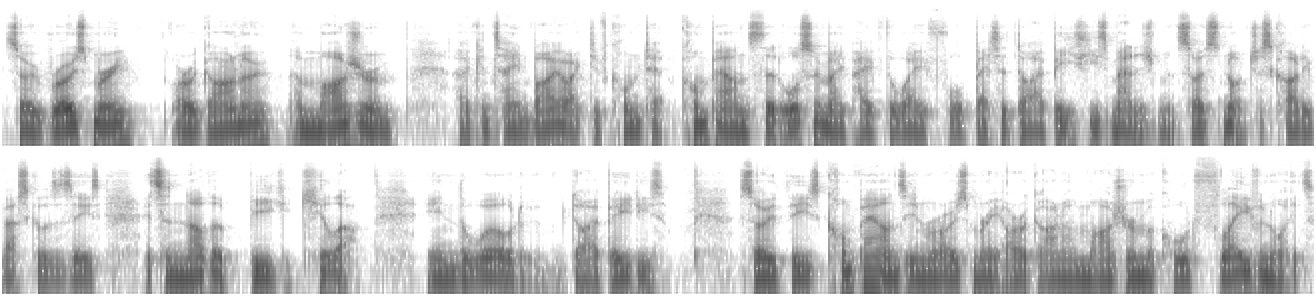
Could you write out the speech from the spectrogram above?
So rosemary, oregano, and marjoram uh, contain bioactive compounds that also may pave the way for better diabetes management. So it's not just cardiovascular disease, it's another big killer in the world, diabetes. So these compounds in rosemary, oregano, and marjoram are called flavonoids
